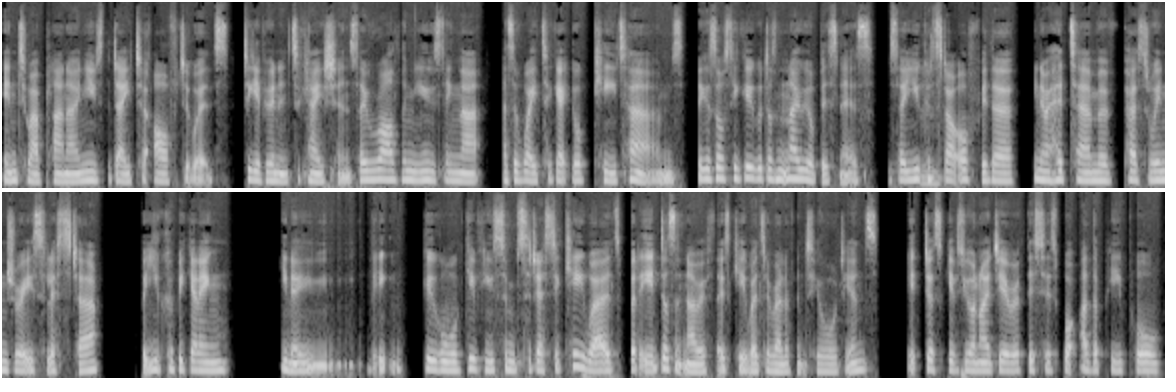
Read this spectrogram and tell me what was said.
into our planner and use the data afterwards to give you an indication. So rather than using that as a way to get your key terms, because obviously Google doesn't know your business. So you could Mm. start off with a you know a head term of personal injury solicitor, but you could be getting you know the, Google will give you some suggested keywords, but it doesn't know if those keywords are relevant to your audience. It just gives you an idea of this is what other people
